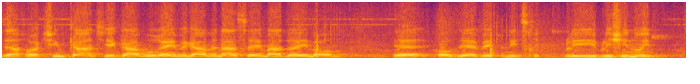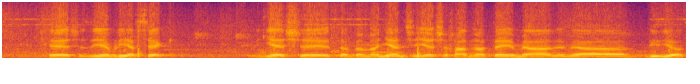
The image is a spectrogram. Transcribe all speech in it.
זה אנחנו מבקשים כאן, שיהיה גם אוראים וגם מנסה, מה דואי לו, כל זה באופן נצחי, בלי, בלי שינויים. שזה יהיה בלי הפסק. יש, מעניין שיש אחד מהתה, מה, מהווידאוס,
